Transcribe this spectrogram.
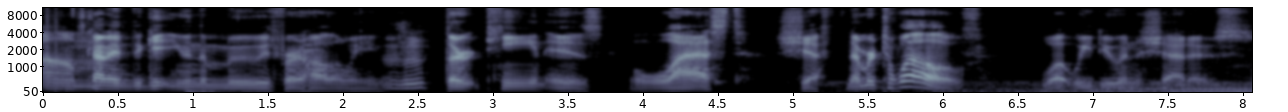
um, it's kind of to get you in the mood for Halloween. mhm. Thirteen is Last Shift. Number twelve, What We Do in the Shadows.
